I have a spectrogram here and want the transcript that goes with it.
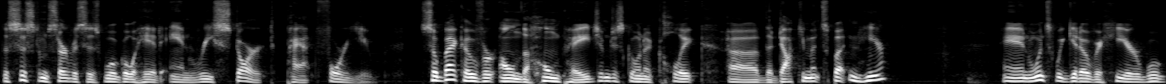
the system services will go ahead and restart Pat for you. So back over on the home page, I'm just going to click uh, the Documents button here. And once we get over here, we'll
